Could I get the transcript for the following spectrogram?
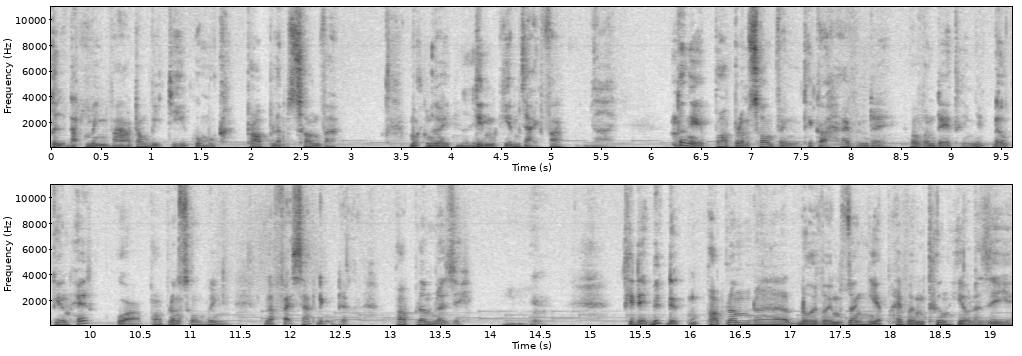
tự đặt mình vào trong vị trí của một problem solver một người, người. tìm kiếm giải pháp Rồi. Tôi nghĩ problem solving thì có hai vấn đề. Và vấn đề thứ nhất, đầu tiên hết của problem solving là phải xác định được problem là gì. Ừ. Thì để biết được problem ờ, đối với một doanh nghiệp hay với một thương hiệu là gì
